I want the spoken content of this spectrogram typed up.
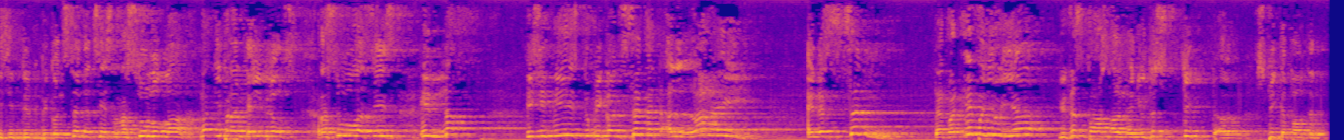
is it to be considered, says Rasulullah, not Ibrahiem Gabiels. Rasulullah says, enough is it is to be considered a lie and a sin that whatever you hear, you just pass on and you just speak, uh, speak about it.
